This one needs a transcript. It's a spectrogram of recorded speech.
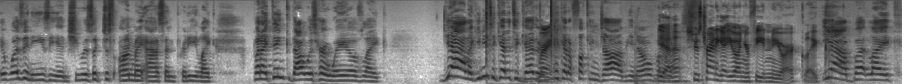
it wasn't easy, and she was like just on my ass and pretty like. But I think that was her way of like yeah, like you need to get it together. Right. You need to get a fucking job, you know? But Yeah, like, she was trying to get you on your feet in New York. Like, yeah, but like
